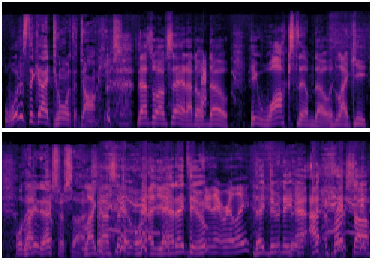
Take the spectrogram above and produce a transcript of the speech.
What is the guy doing with the donkeys? That's what I'm saying. I don't know. He walks them though. Like he. Well, they like, need exercise. Like I said, well, yeah, they do. Do they really? They do need. I, I- first off,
